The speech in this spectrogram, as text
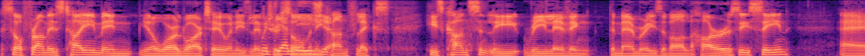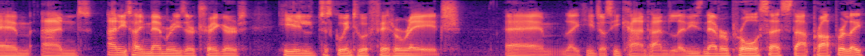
so from his time in you know World War Two and he's lived With through so many conflicts, he's constantly reliving the memories of all the horrors he's seen. Um, and anytime memories are triggered, he'll just go into a fit of rage. Um, like he just he can't handle it. He's never processed that properly.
